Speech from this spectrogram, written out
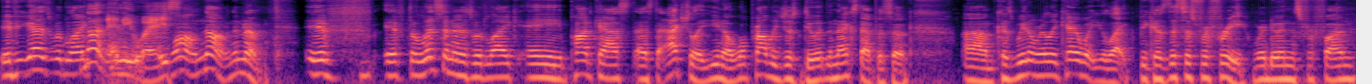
if you guys would like, Not anyways. Well, no, no, no. If if the listeners would like a podcast as to actually, you know, we'll probably just do it the next episode. Um, because we don't really care what you like, because this is for free. We're doing this for fun.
